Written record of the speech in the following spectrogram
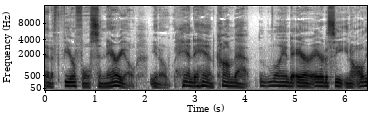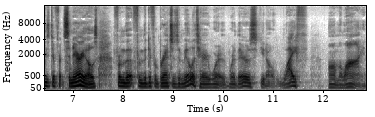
in a fearful scenario, you know, hand to hand combat, land to air, air to sea, you know, all these different scenarios from the from the different branches of military where where there's, you know, life on the line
